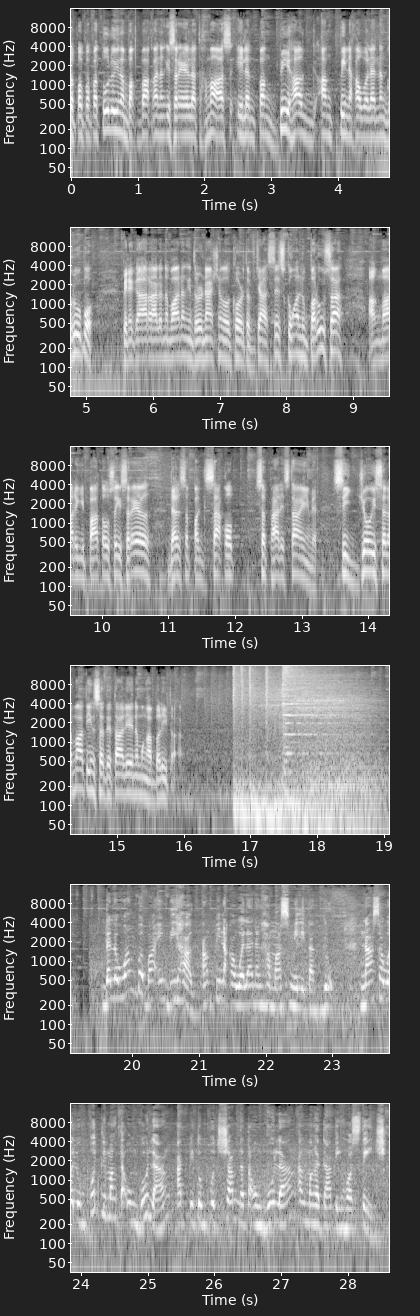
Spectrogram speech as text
Sa pagpapatuloy ng bakbakan ng Israel at Hamas, ilan pang bihag ang pinakawalan ng grupo. Pinag-aaralan naman ng International Court of Justice kung anong parusa ang maring ipataw sa Israel dahil sa pagsakop sa Palestine. Si Joy Salamatin sa detalye ng mga balita. Dalawang babaeng bihag ang pinakawala ng Hamas militant group. Nasa 85 taong gulang at 79 na taong gulang ang mga dating hostage.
